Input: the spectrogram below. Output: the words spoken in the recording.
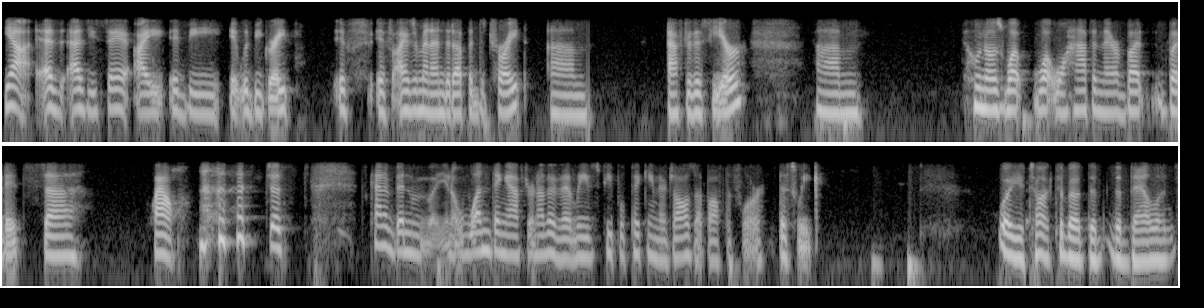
yeah, as as you say, I it'd be it would be great if if Yzerman ended up in Detroit um, after this year. Um, who knows what what will happen there? But but it's uh, wow, just it's kind of been you know one thing after another that leaves people picking their jaws up off the floor this week. Well, you talked about the the balance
